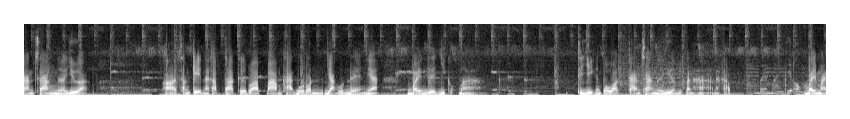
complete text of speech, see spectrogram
การสร้างเนื้อเยื่ออสังเกตนะครับ ถ้าเกิดว่าปาล์มขาดโบรอนอย่างรุนแรงเนี่ยใบนี้จะหยิกออกมา ที่หยิกกันเพราะว่าการสร้างเนื้อเยื่อมีปัญหานะครับ ใบใหม่ที่ออกใบใหม่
